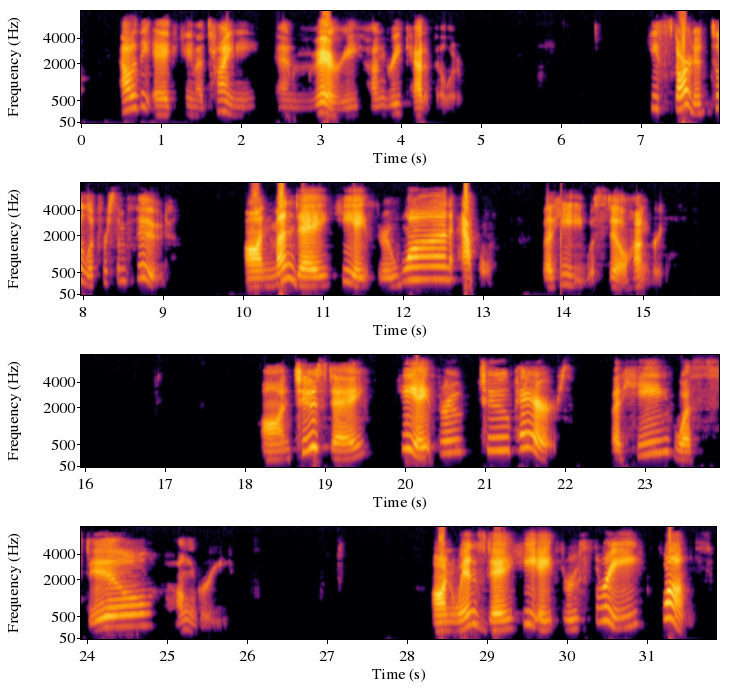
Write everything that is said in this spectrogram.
out of the egg came a tiny and very hungry caterpillar. He started to look for some food. On Monday, he ate through one apple, but he was still hungry. On Tuesday, he ate through two pears, but he was still hungry. On Wednesday, he ate through three plums,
